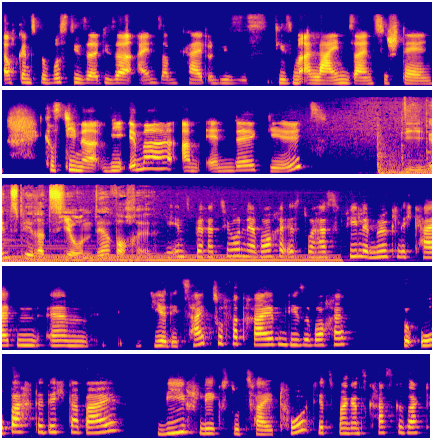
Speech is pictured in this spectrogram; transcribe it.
auch ganz bewusst dieser, dieser Einsamkeit und dieses, diesem Alleinsein zu stellen. Christina, wie immer am Ende gilt, die Inspiration der Woche. Die Inspiration der Woche ist, du hast viele Möglichkeiten, ähm, dir die Zeit zu vertreiben diese Woche. Beobachte dich dabei. Wie schlägst du Zeit tot? Jetzt mal ganz krass gesagt.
